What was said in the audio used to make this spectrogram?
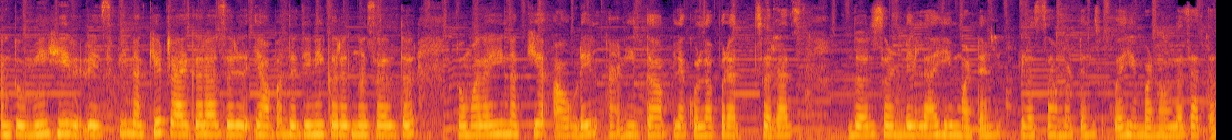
आणि तुम्ही ही रेसिपी नक्की ट्राय करा. जर या पद्धतीने करत नसाल तर तुम्हालाही नक्की आवडेल. आणि इथं आपल्या कोल्हापुरात सर्रास दर संडेला ही मटण रस्सा मटण सुकं हे बनवलं जातं.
